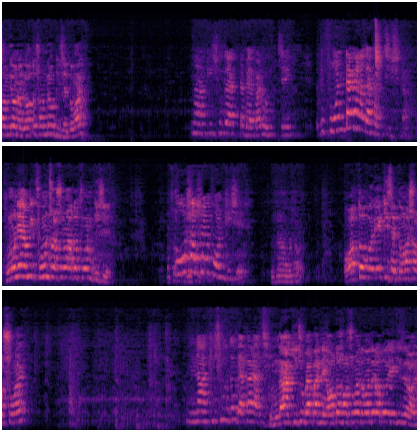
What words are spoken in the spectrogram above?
সন্দেহ নাকি? অত সন্দেহ কিসে? তোমার? না কিছু তো একটা ব্যাপার হচ্ছে। তুই ফোনটা কেন দেখাচ্ছিস না? ফোনে আমি ফোন সবসময় অত ফোন কিসে তোর সবসময় ফোন কিসের? অত এ কিসে তোমার সবসময়? না কিছু তো ব্যাপার আছে। না কিছু ব্যাপার নেই অত সবসময় তোমাদের অত এ কিসে হয়?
